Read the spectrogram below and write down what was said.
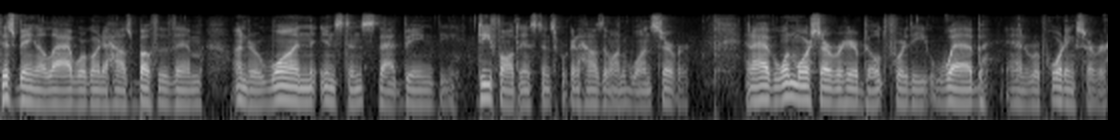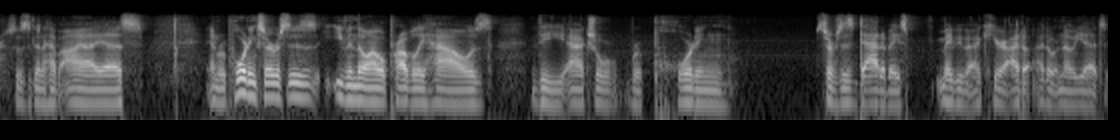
This being a lab, we're going to house both of them under one instance, that being the default instance. We're going to house them on one server. And I have one more server here built for the web and reporting server. So this is going to have IIS and reporting services, even though I will probably house the actual reporting services database maybe back here. I don't, I don't know yet,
